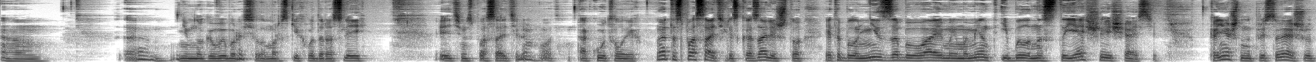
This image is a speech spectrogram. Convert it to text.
э, э, немного выбросила морских водорослей этим спасателям, вот, окутала их. Но это спасатели сказали, что это был незабываемый момент и было настоящее счастье. Конечно, представляешь, вот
